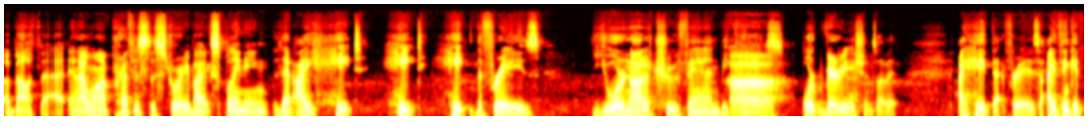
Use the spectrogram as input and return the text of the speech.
about that. And I want to preface this story by explaining that I hate, hate, hate the phrase, you're not a true fan because, uh, or variations of it. I hate that phrase. I think it,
